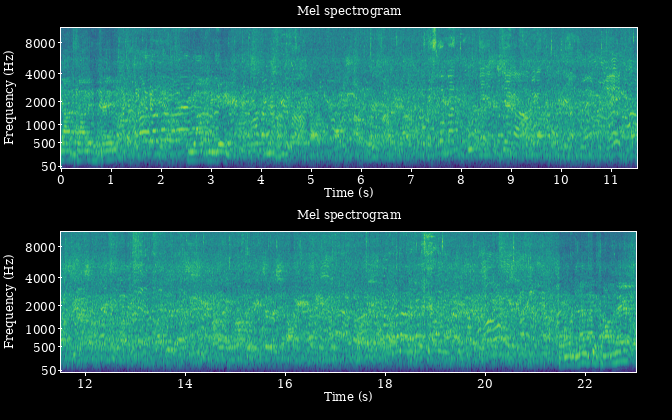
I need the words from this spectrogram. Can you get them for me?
यादगार हुसैन की याद में ये और मंच के सामने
